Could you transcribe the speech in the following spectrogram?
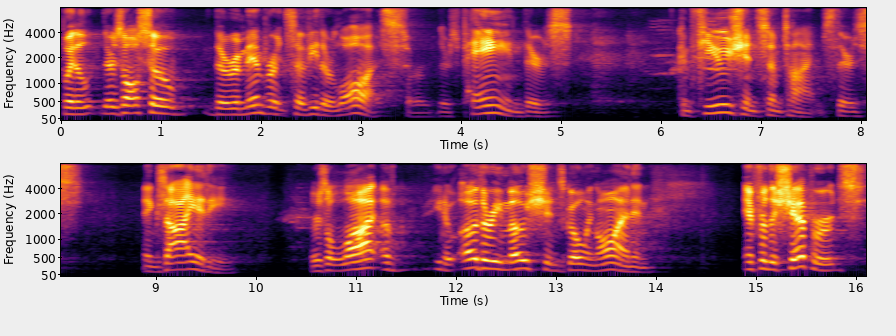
but there's also the remembrance of either loss or there's pain, there's confusion sometimes, there's anxiety. There's a lot of you know, other emotions going on. And, and for the shepherds,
